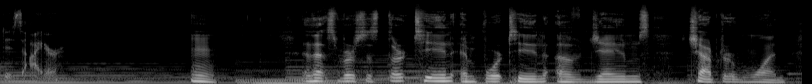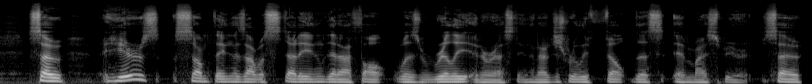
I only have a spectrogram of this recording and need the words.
desire. And that's verses 13 and 14 of James chapter 1. So here's something as I was studying that I thought was really interesting, and I just really felt this in my spirit. So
